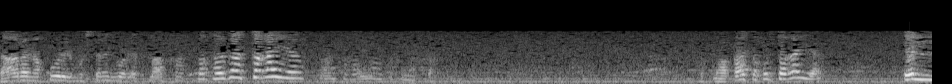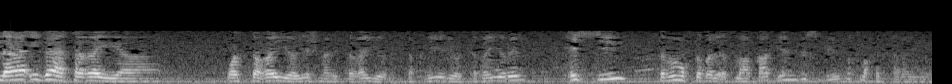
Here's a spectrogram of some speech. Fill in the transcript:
تارة نقول المستند هو الإطلاقات. فقط تغير. إطلاقات تقول تغير. إلا إذا تغير. والتغير يشمل التغير التقديري والتغير الحسي. فبمقتضى الإطلاقات ينجس بمطلق التغير.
